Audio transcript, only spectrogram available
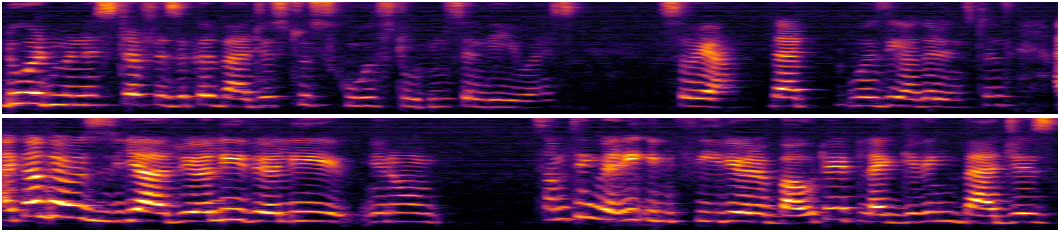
do administer physical badges to school students in the US. So yeah, that was the other instance. I thought that was, yeah, really, really, you know, something very inferior about it, like giving badges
